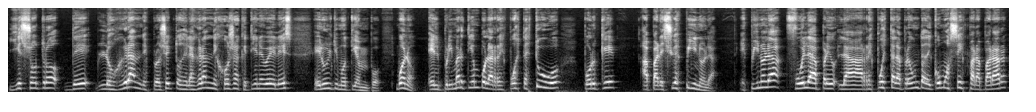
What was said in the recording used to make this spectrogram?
y es otro de los grandes proyectos, de las grandes joyas que tiene Vélez el último tiempo. Bueno, el primer tiempo la respuesta estuvo porque apareció Espínola. Espínola fue la, respuesta a la pregunta de cómo haces para parar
